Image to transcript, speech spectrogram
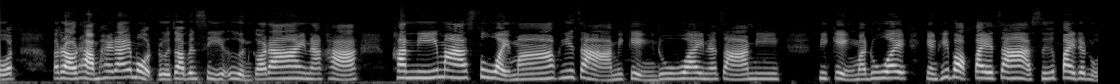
รถ เราทำให้ได้หมดหรือจะเป็นสีอื่นก็ได้นะคะ คันนี้มาสวยมากพี่จ๋า มีเก่งด้วยนะจ๊ะ มีมีเก่งมาด้วย อย่างที่บอกไปจ้าซื้อไปเดี๋ยวหนู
